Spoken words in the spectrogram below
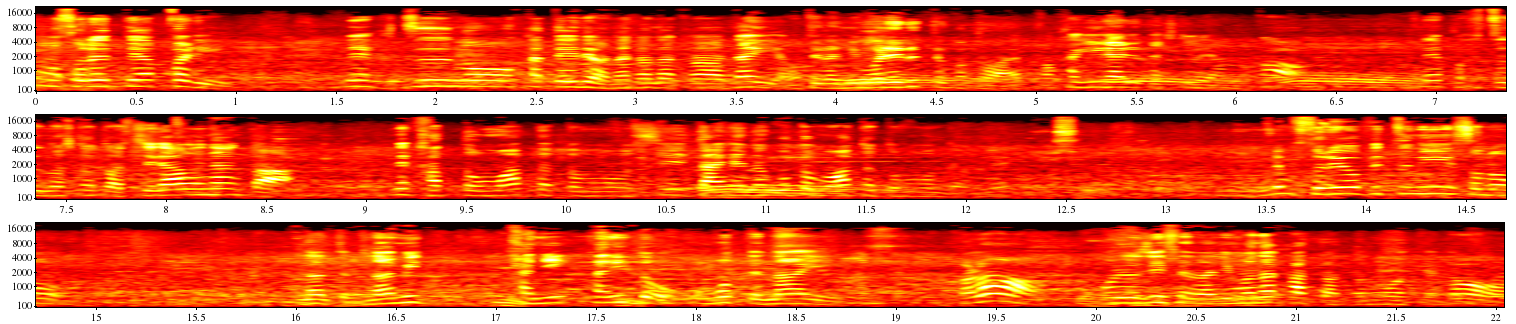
でもそれってやっぱりね普通の家庭ではなかなかないやん。お寺に生まれるってことはやっぱ限られた人やんか。でやっぱ普通の人とは違うなんかね葛藤もあったと思うし大変なこともあったと思うんだよね、うん、でもそれを別にそのなんていうの波谷、谷と思ってないから、俺の人生何もなかったと思うけど、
